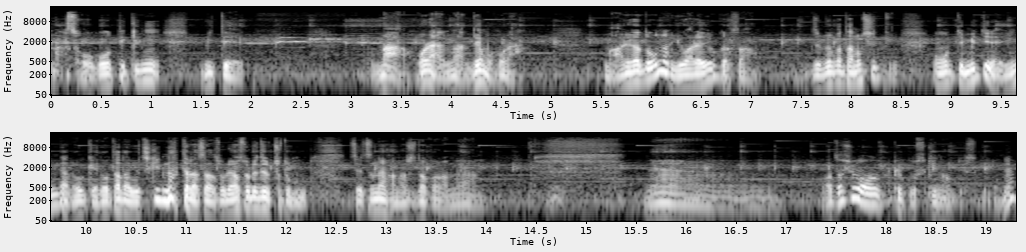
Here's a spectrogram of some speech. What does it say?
まあ総合的に見てまあほらまあでもほら周りがどうの言われるかさ自分が楽しいって思って見てりゃいいんだろうけどただ打ち切りになったらさそれはそれでちょっと切ない話だからね。ね私は結構好きなんですけどね。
